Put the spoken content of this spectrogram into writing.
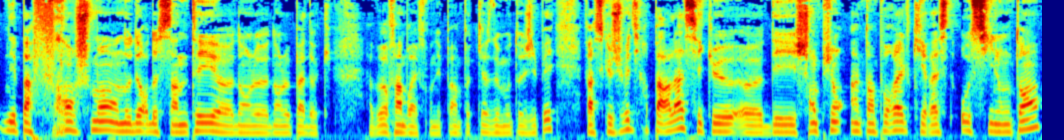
n'est pas franchement en odeur de sainteté euh, dans le dans le paddock. Ah bah, Enfin bref, on n'est pas un podcast de MotoGP. Enfin, ce que je veux dire par là, c'est que euh, des champions intemporels qui restent aussi longtemps,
